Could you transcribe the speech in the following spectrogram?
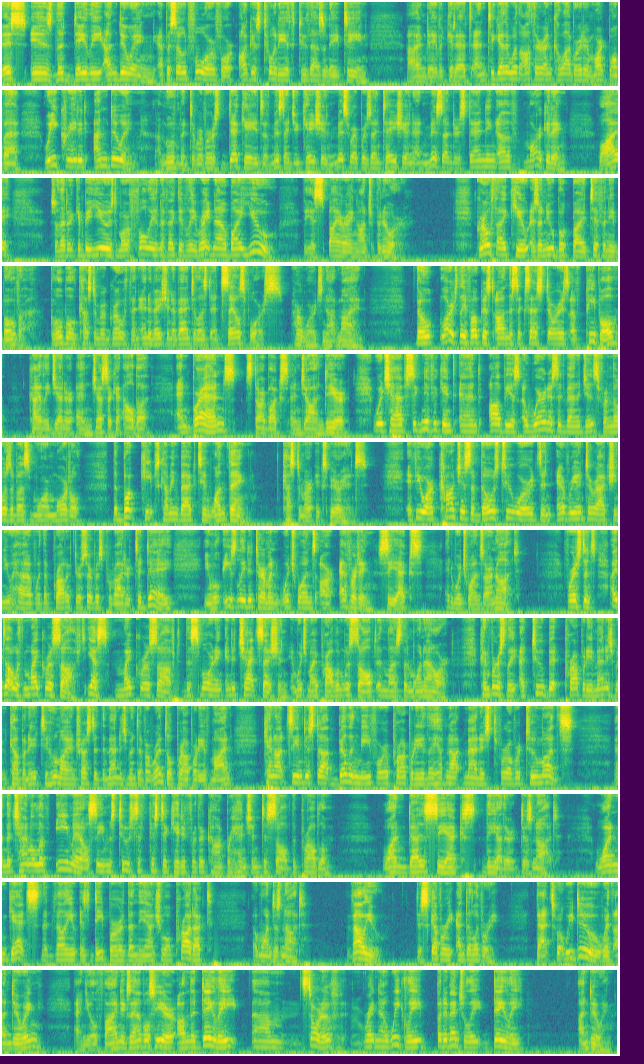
This is the Daily Undoing, episode 4 for August 20th, 2018. I'm David Cadet, and together with author and collaborator Mark Bonvin, we created Undoing, a movement to reverse decades of miseducation, misrepresentation, and misunderstanding of marketing. Why? So that it can be used more fully and effectively right now by you, the aspiring entrepreneur. Growth IQ is a new book by Tiffany Bova, global customer growth and innovation evangelist at Salesforce. Her words, not mine. Though largely focused on the success stories of people, Kylie Jenner and Jessica Alba, and brands, Starbucks and John Deere, which have significant and obvious awareness advantages from those of us more mortal, the book keeps coming back to one thing customer experience. If you are conscious of those two words in every interaction you have with a product or service provider today, you will easily determine which ones are efforting CX and which ones are not. For instance, I dealt with Microsoft, yes, Microsoft, this morning in a chat session in which my problem was solved in less than one hour. Conversely, a two bit property management company to whom I entrusted the management of a rental property of mine cannot seem to stop billing me for a property they have not managed for over two months. And the channel of email seems too sophisticated for their comprehension to solve the problem. One does CX, the other does not. One gets that value is deeper than the actual product, and one does not. Value, discovery, and delivery. That's what we do with Undoing, and you'll find examples here on the daily, um, sort of, right now weekly, but eventually daily Undoing.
